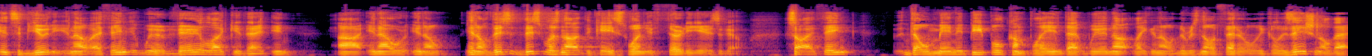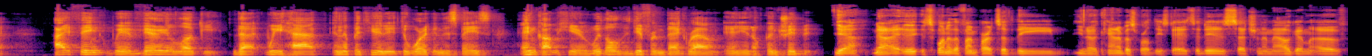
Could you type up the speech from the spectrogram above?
it's a beauty. You know, I think we're very lucky that in, uh, in our, you know, you know, this, this was not the case 20, 30 years ago. So I think though many people complain that we're not like, you know, there is no federal legalization, all that, I think we're very lucky that we have an opportunity to work in this space and come here with all the different background and you know contribute. Yeah, no, it's one of the fun parts of the you know cannabis world these days. It is such an amalgam of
